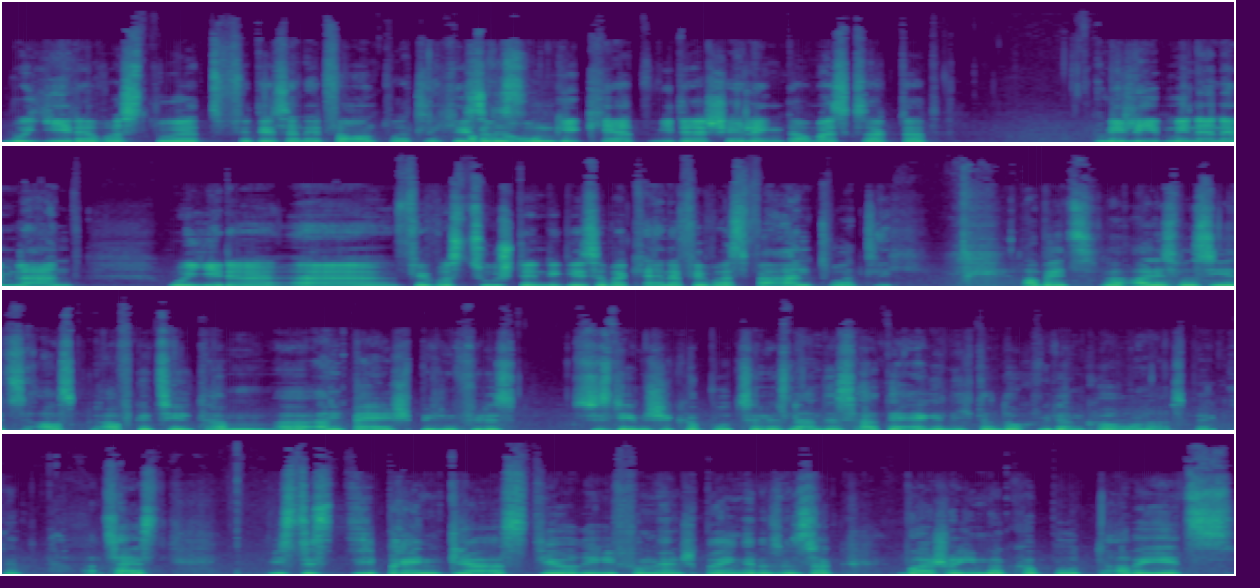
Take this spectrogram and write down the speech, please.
wo jeder was tut, für das er nicht verantwortlich ist. Oder umgekehrt, wie der Schelling damals gesagt hat, wir leben in einem Land, wo jeder äh, für was zuständig ist, aber keiner für was verantwortlich. Aber jetzt alles, was Sie jetzt aus, aufgezählt haben, äh, an Beispielen für das systemische Kaputtsein des Landes, hatte eigentlich dann doch wieder einen Corona-Aspekt. Das heißt, ist das die Brennglas-Theorie vom Herrn Sprenger, dass man sagt, war schon immer kaputt, aber jetzt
